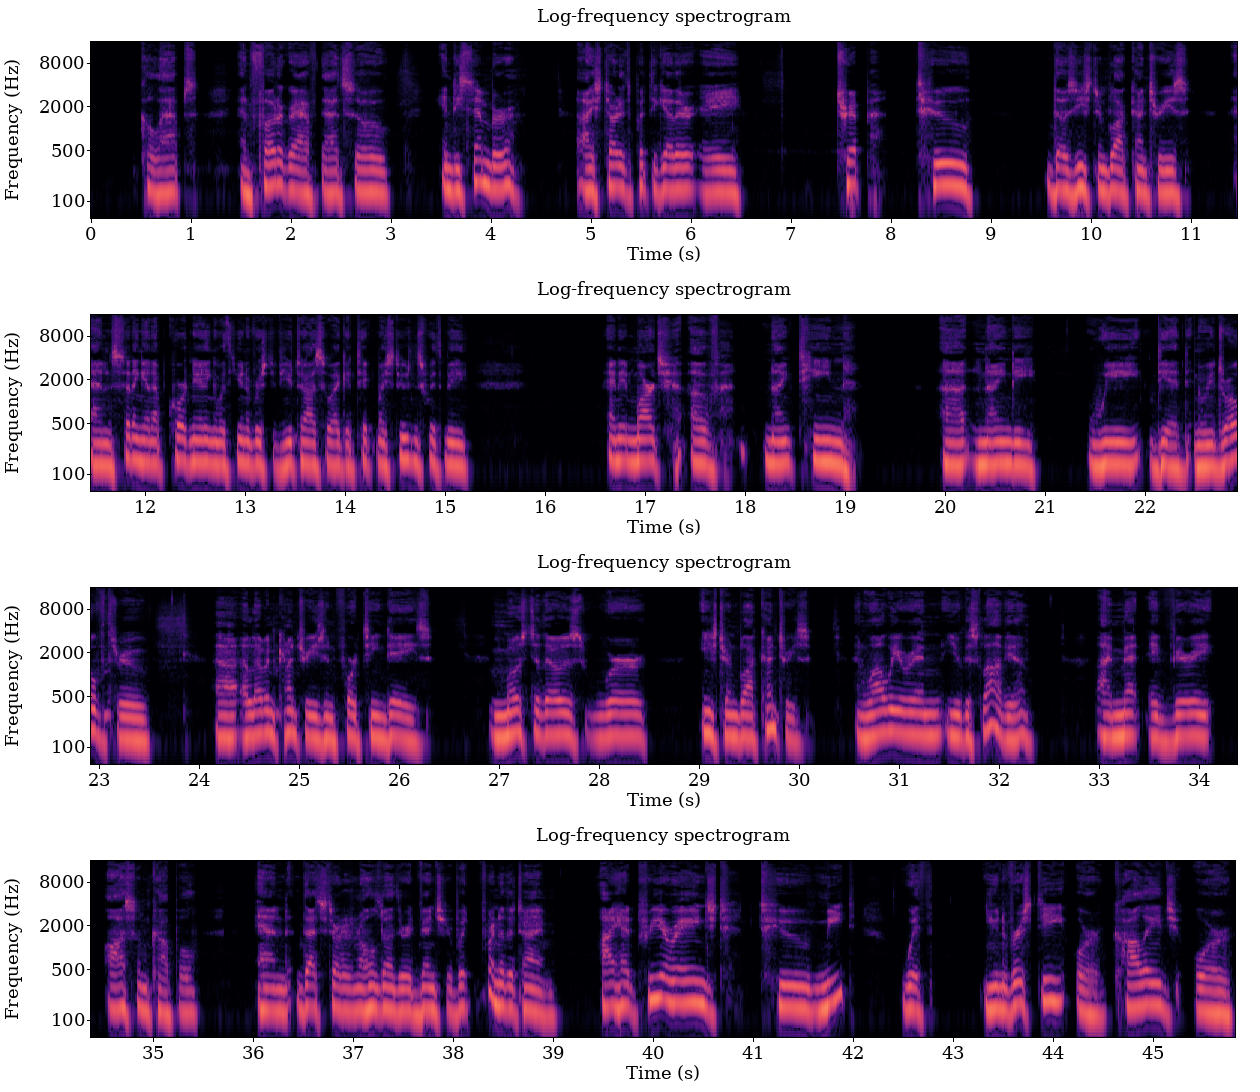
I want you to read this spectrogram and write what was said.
collapse and photograph that. So in December I started to put together a trip to those Eastern Bloc countries and setting it up, coordinating it with University of Utah so I could take my students with me. And in March of 1990, we did. We drove through uh, 11 countries in 14 days. Most of those were Eastern Bloc countries. And while we were in Yugoslavia, I met a very awesome couple, and that started a whole other adventure, but for another time. I had prearranged to meet with university or college or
